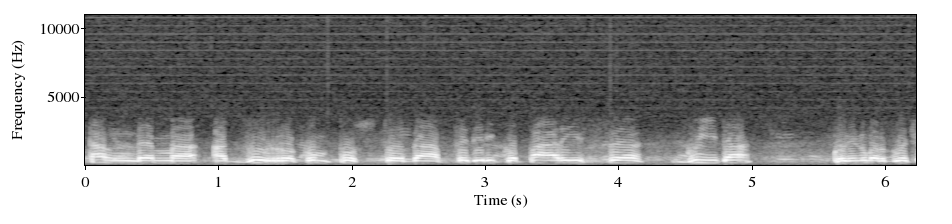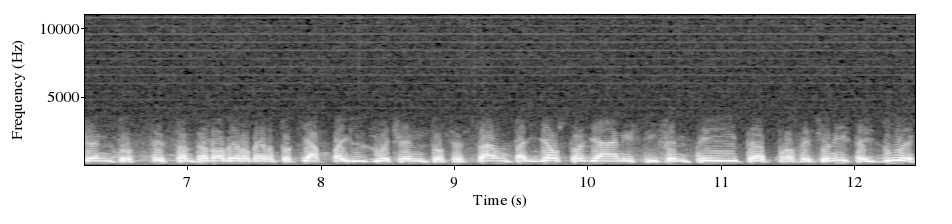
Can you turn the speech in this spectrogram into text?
tandem azzurro composto da Federico Paris guida con il numero 269 Roberto Chiappa, il 260 gli australiani Stephen Pate, professionista, i due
